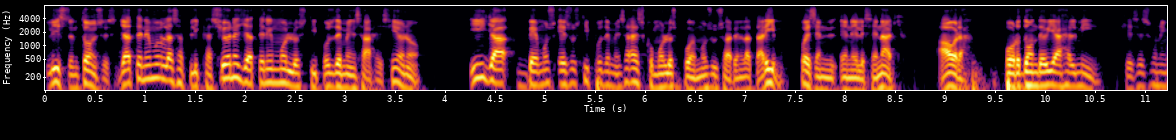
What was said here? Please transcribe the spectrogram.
Listo, entonces ya tenemos las aplicaciones, ya tenemos los tipos de mensajes, ¿sí o no? y ya vemos esos tipos de mensajes, cómo los podemos usar en la tarima, pues en, el escenario. Ahora, ¿por dónde viaja el MIDI? Que esa es una,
